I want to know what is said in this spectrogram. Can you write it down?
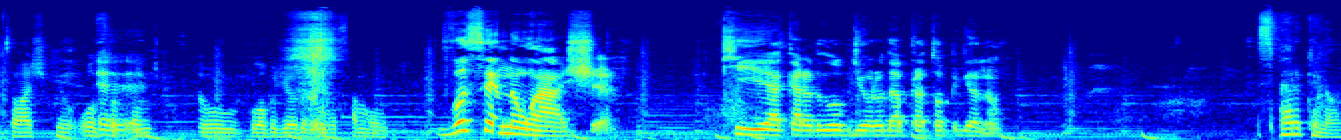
Então acho que os É. do Globo de Ouro vão gostar muito. Você não acha que a cara do Globo de Ouro dá pra Top Gun, não? Espero que não.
